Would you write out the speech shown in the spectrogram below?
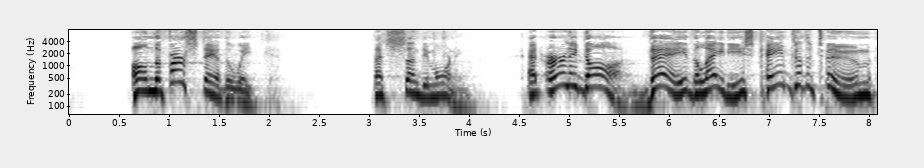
On the first day of the week, that's Sunday morning, at early dawn, they, the ladies, came to the tomb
